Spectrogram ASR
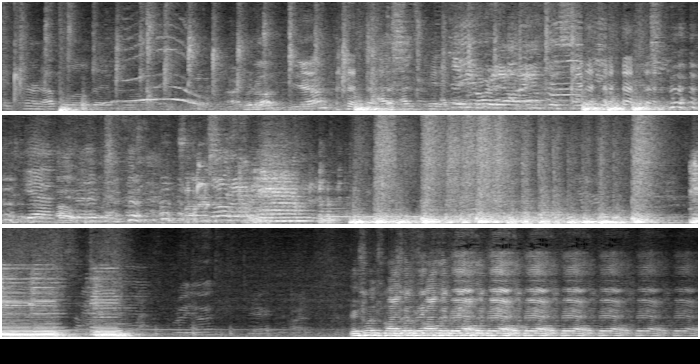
Let's turn up a little bit. Turn up? Yeah? I, I was kidding. You already out after Yeah. Oh. This one's by the by the bad, bad, bad, bad, bad, bad,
